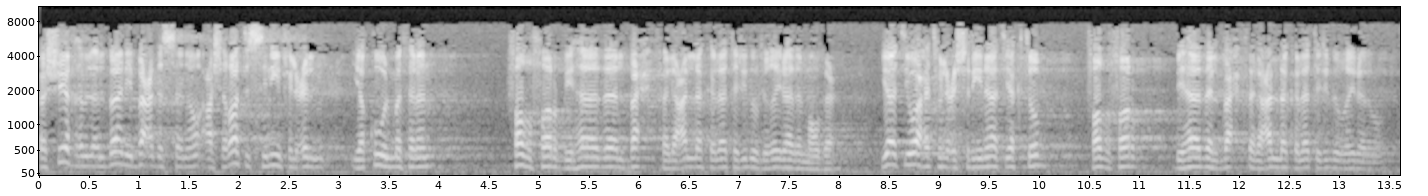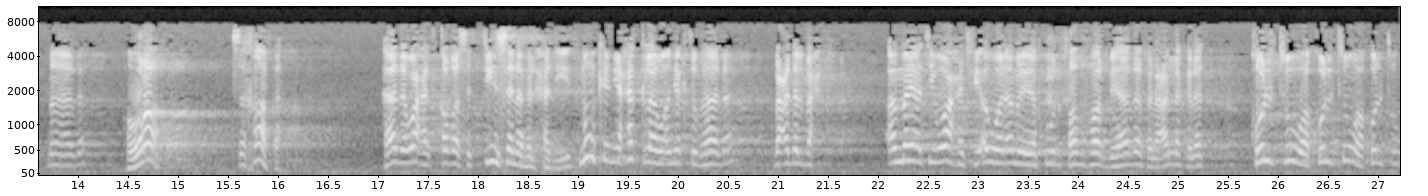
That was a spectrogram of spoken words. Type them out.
فالشيخ الألباني بعد السنوات عشرات السنين في العلم يقول مثلا فاظفر بهذا البحث فلعلك لا تجده في غير هذا الموضع. يأتي واحد في العشرينات يكتب فاظفر بهذا البحث لعلك لا تجده غير هذا الموضع. ما هذا؟ هراء سخافة. هذا واحد قضى ستين سنة في الحديث ممكن يحق له أن يكتب هذا بعد البحث. أما يأتي واحد في أول أمر يقول فاظفر بهذا فلعلك لا قلت وقلت وقلت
